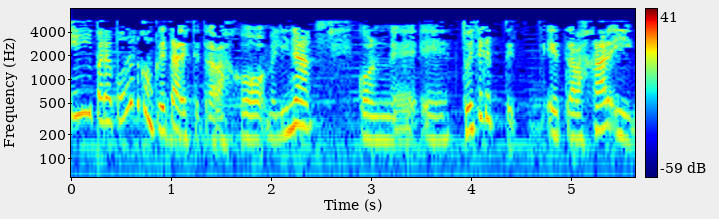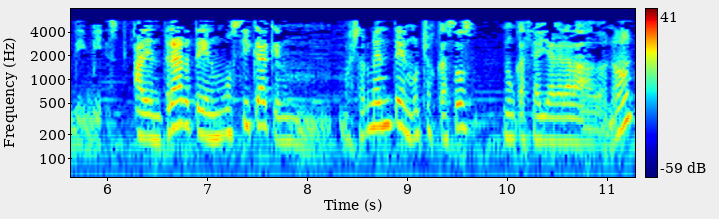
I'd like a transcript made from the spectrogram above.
Y para poder concretar este trabajo, Melina, con, eh, eh, tuviste que eh, trabajar y, y, adentrarte en música que mayormente, en muchos casos, nunca se había grabado, ¿no?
